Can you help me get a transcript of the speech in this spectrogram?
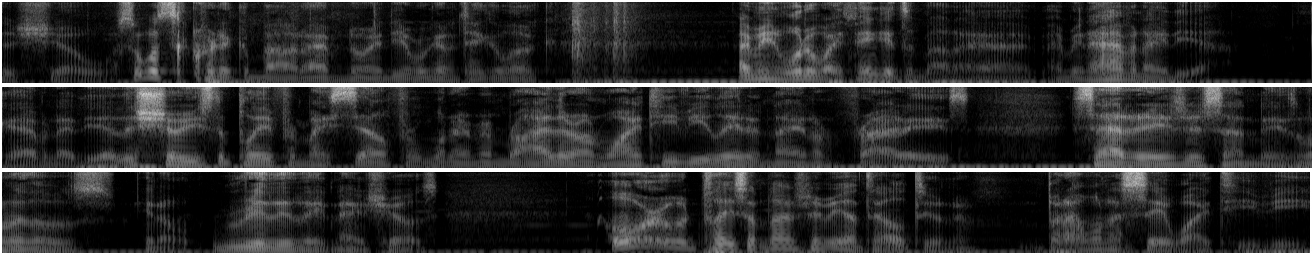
this show. So what's the critic about? I have no idea. We're gonna take a look. I mean, what do I think it's about? I, I mean, I have an idea. I have an idea. This show used to play for myself, from what I remember, either on YTV late at night on Fridays, Saturdays or Sundays. One of those, you know, really late night shows, or it would play sometimes maybe on Teletoon. But I want to say YTV.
